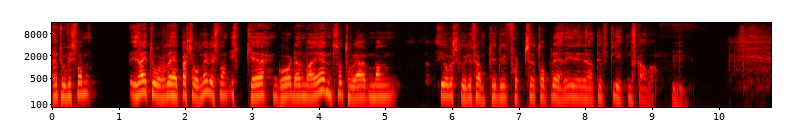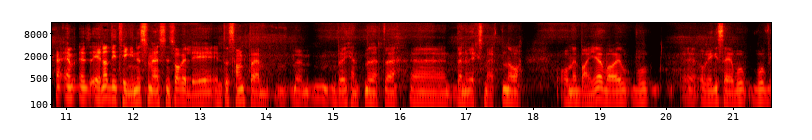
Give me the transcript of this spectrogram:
Jeg tror, man, jeg tror det helt personlig, hvis man ikke går den veien, så tror jeg man i overskuelig framtid vil fortsette å operere i relativt liten skala. Mm. En av de tingene som jeg syns var veldig interessant da jeg ble kjent med dette, eh, denne virksomheten og, og, med Bayer, var jo hvor, eh, å registrere hvor, hvor,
